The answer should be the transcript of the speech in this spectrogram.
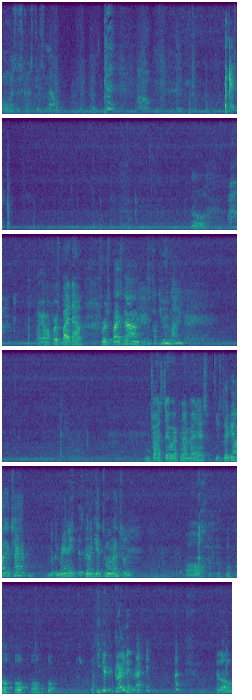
Oh, that's disgusting smell. Oh, I got my first bite down. first bite's down. What the fuck are you doing, buddy? I'm trying to stay away from that mayonnaise. He's taking it like a champ, but the mayonnaise is gonna get to him eventually. Oh, you're recording it, right? Hello,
